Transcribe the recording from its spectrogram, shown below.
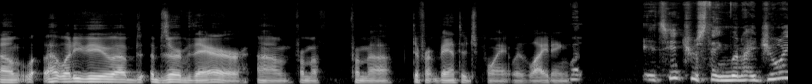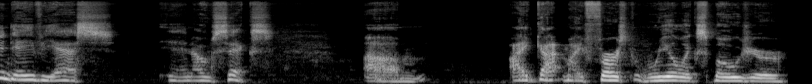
um, what, what, have you observed there um, from a from a different vantage point with lighting well, it's interesting when i joined avs in 06, um, I got my first real exposure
